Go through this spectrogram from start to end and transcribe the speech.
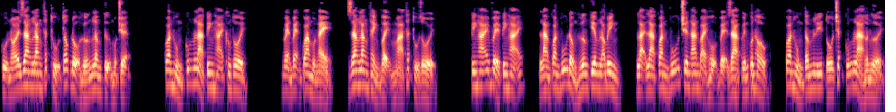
cụ nói giang lăng thất thủ tốc độ hướng lâm tự một chuyện. Quan hùng cũng là kinh hãi không thôi. Vẹn vẹn qua một ngày, giang lăng thành vậy mà thất thủ rồi. Kinh hãi về kinh hãi, làm quan vũ đồng hương kiêm lão binh, lại là quan vũ chuyên an bài hộ vệ gia quyến quân hầu, quan hùng tâm lý tố chất cũng là hơn người.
